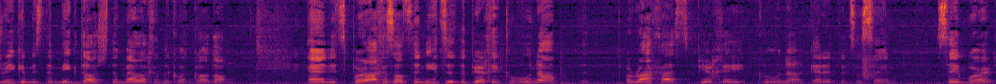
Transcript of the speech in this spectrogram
Rigim is the Migdosh, the Melech, and the Kohen Gadol. And it's Parachas al the Pirchei Kahuna. Parachas, Pirchei kuna. get it? It's the same same word.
